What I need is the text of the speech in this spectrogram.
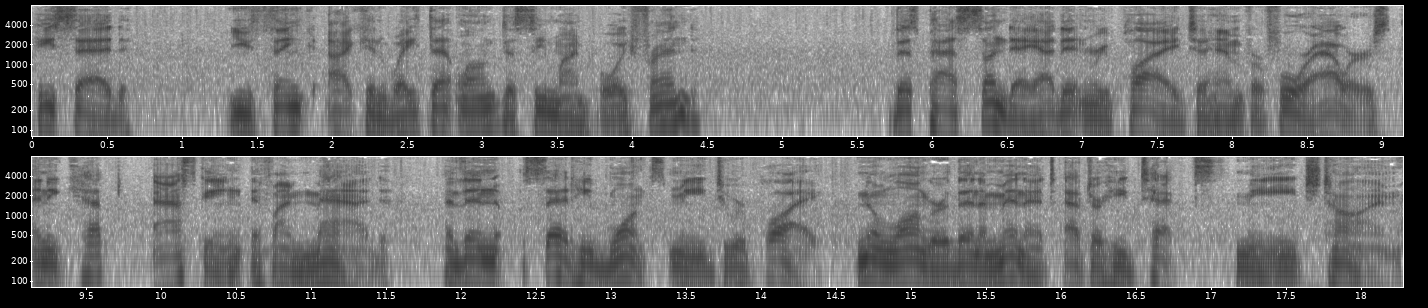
He said, You think I can wait that long to see my boyfriend? This past Sunday, I didn't reply to him for four hours, and he kept asking if I'm mad, and then said he wants me to reply no longer than a minute after he texts me each time.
